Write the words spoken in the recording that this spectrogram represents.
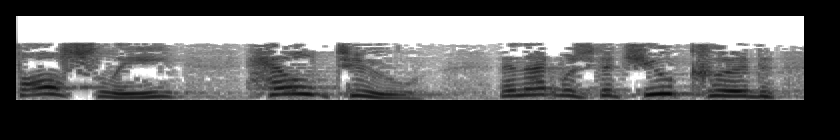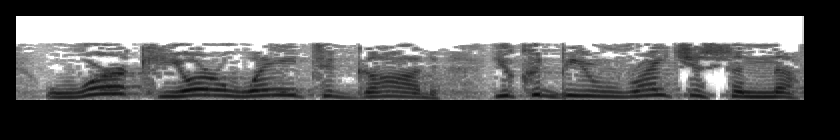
falsely held to. And that was that you could work your way to God. You could be righteous enough.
